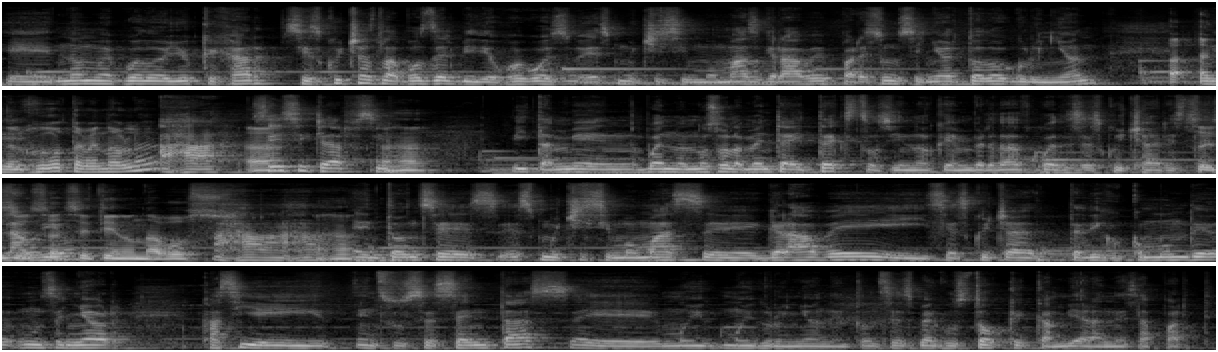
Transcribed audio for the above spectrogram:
Eh, no me puedo yo quejar. Si escuchas la voz del videojuego es, muchísimo más grave, parece un señor todo gruñón. Ah, ¿En el juego también habla? Ajá, sí, ah, sí, claro, sí. Y también, bueno, no solamente hay texto, sino que en verdad puedes escuchar este sí, audio. Sí, sí, tiene una voz. Ajá, ajá. Entonces es muchísimo más grave y se escucha, te digo, como un, de, un señor casi en sus sesentas, eh, muy, muy gruñón. Entonces me gustó que cambiaran esa parte.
